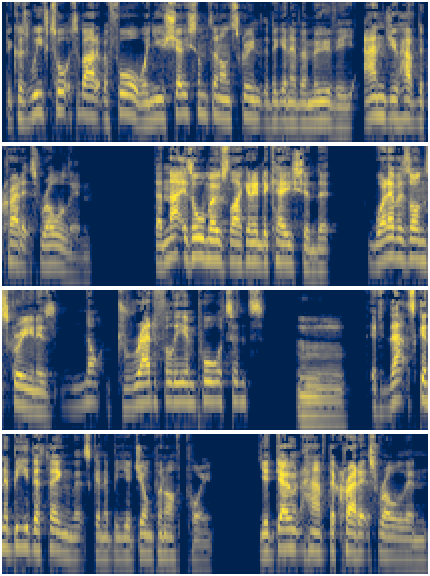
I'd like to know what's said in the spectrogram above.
because we've talked about it before. When you show something on screen at the beginning of a movie and you have the credits rolling, then that is almost like an indication that whatever's on screen is not dreadfully important. Mm. If that's going to be the thing that's going to be your jumping off point, you don't have the credits rolling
